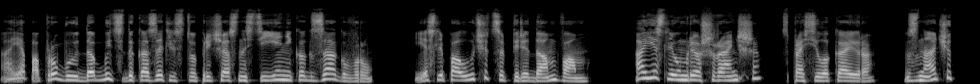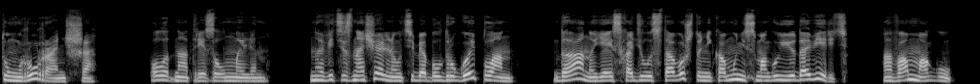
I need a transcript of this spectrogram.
А я попробую добыть доказательства причастности Еника к заговору. Если получится, передам вам. А если умрешь раньше? спросила Кайра. Значит, умру раньше. Холодно отрезал Мелин. Но ведь изначально у тебя был другой план. Да, но я исходил из того, что никому не смогу ее доверить. А вам могу.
